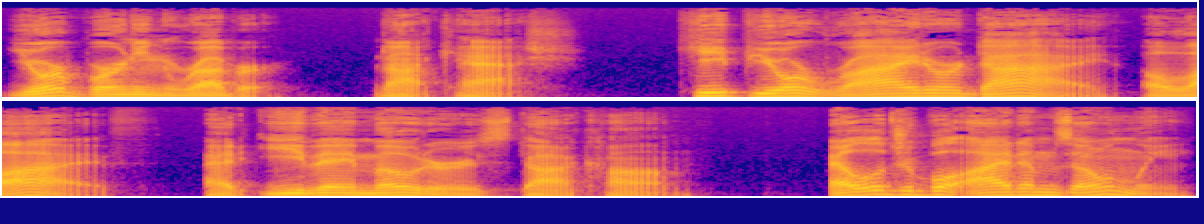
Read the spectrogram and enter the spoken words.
you're burning rubber, not cash. Keep your ride or die alive at ebaymotors.com. Eligible items only,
